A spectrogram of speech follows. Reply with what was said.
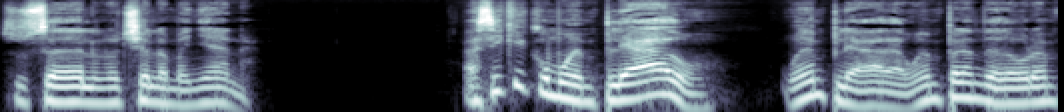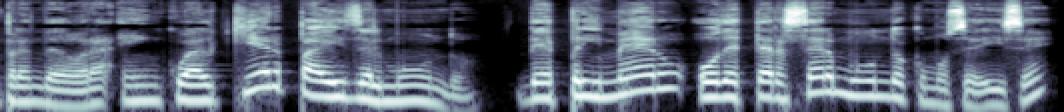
sucede de la noche a la mañana. Así que como empleado o empleada o emprendedor o emprendedora en cualquier país del mundo, de primero o de tercer mundo como se dice,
